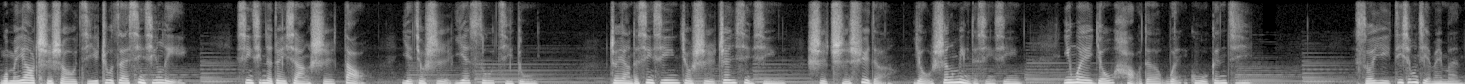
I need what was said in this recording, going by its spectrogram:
我们要持守及住在信心里。信心的对象是道，也就是耶稣基督。这样的信心就是真信心，是持续的、有生命的信心，因为有好的稳固根基。所以，弟兄姐妹们，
